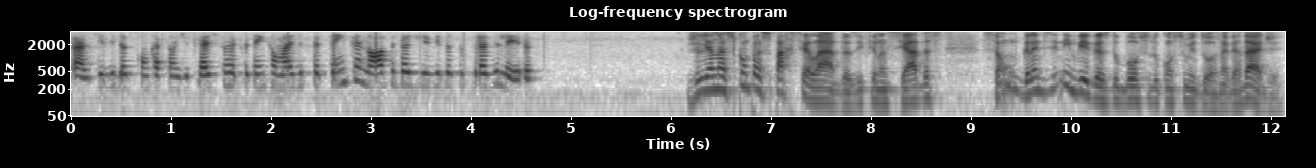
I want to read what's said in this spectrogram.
as, dívidas com cartão de crédito representam mais de 79 das dívidas dos brasileiros. Juliana, as compras parceladas e financiadas são grandes inimigas do bolso do consumidor, não é verdade?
